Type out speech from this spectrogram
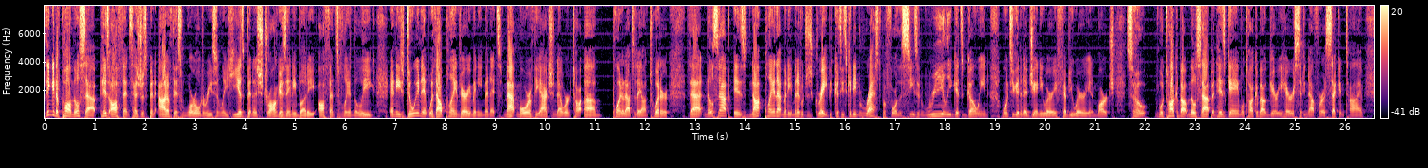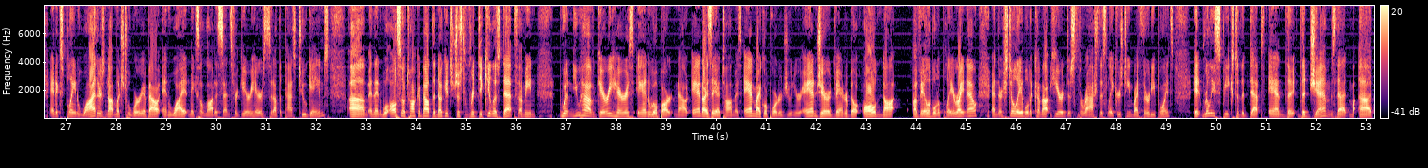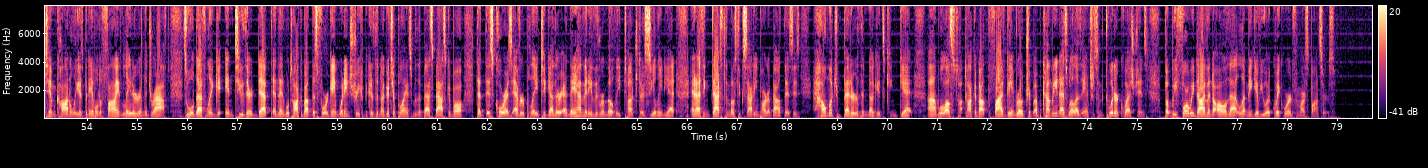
Thinking of Paul Millsap, his offense has just been out of this world recently. He has been as strong as anybody offensively in the league, and he's doing it without playing very many minutes. Matt Moore of the Action Network ta- um, pointed out today on Twitter that Millsap is not playing that many minutes, which is great because he's getting rest before the season really gets going once you get into January, February, and March. So we'll talk about Millsap and his game. We'll talk about Gary Harris sitting out for a second time and explain why there's not much to worry about and why it makes a lot of sense for Gary Harris to sit out the past two games. Um, and then we'll also talk about the Nuggets' just ridiculous depth. I mean, when you have Gary Harris and Will Barton out and Isaiah Thomas and Michael Porter Jr. and Jarred Vanderbilt all not available to play right now, and they're still able to come out here and just thrash this Lakers team by 30 points, it really speaks to the depth and the the gems that uh, Tim Connelly has been able to find later in the draft. So we'll definitely get into their depth, and then we'll talk about this four game winning streak because the Nuggets are playing some of the best basketball that this core has ever played together, and they haven't even remotely touched their ceiling yet. And I think that's the most exciting part about this is how much better the Nuggets can get. Um, we'll also t- talk about the five game road trip upcoming as well as answer some Twitter questions. But before we dive into all of that, let me give you a quick word from our sponsors.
